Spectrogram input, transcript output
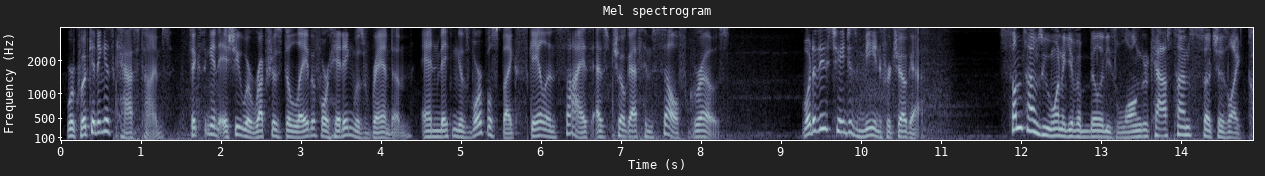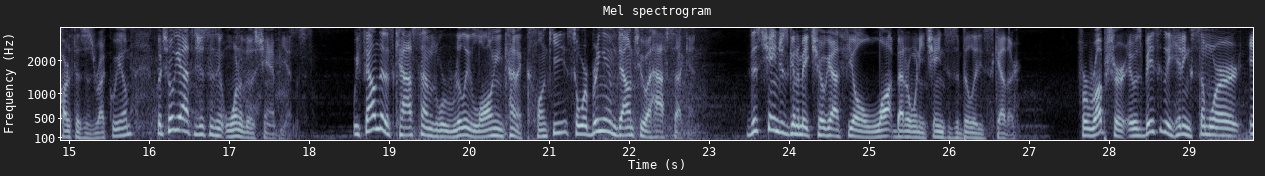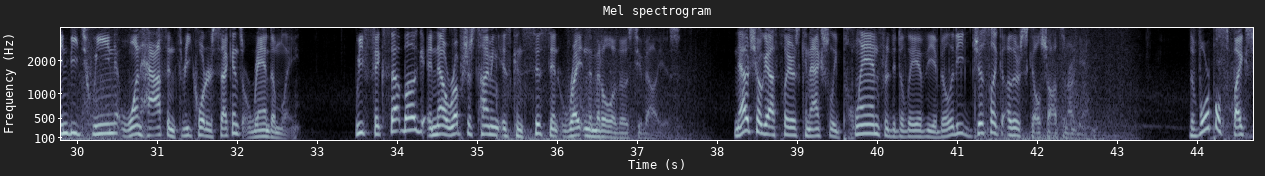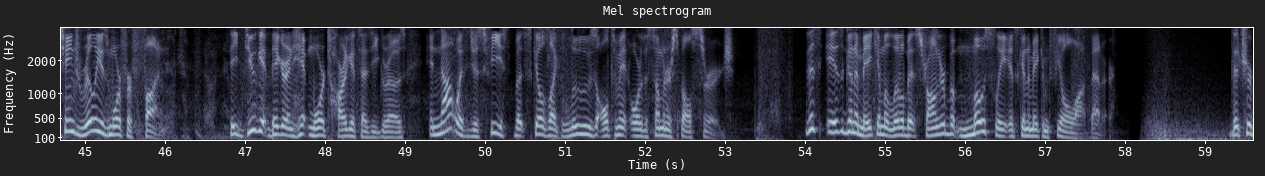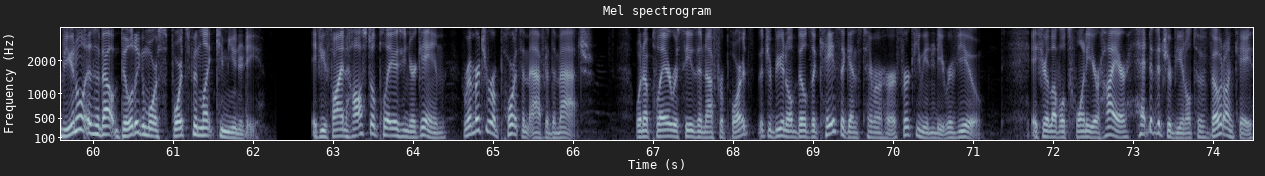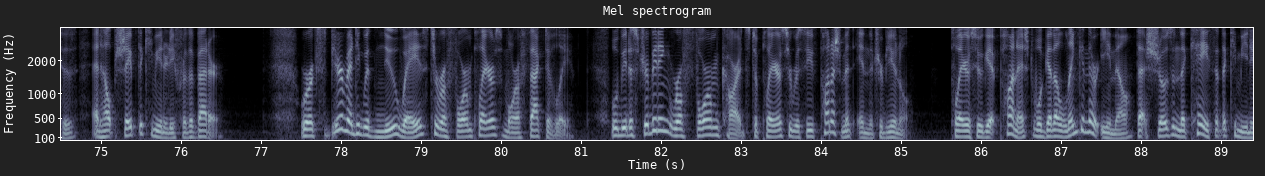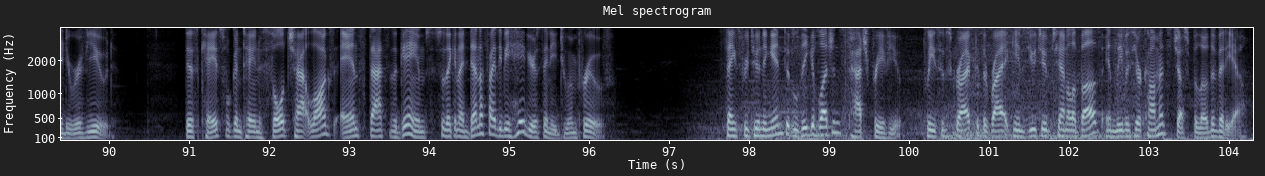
We're quickening his cast times, fixing an issue where Rupture's delay before hitting was random, and making his Vorpal spikes scale in size as Cho'Gath himself grows. What do these changes mean for Cho'Gath? Sometimes we want to give abilities longer cast times, such as like Karthus' Requiem, but Cho'Gath just isn't one of those champions. We found that his cast times were really long and kind of clunky, so we're bringing him down to a half second. This change is going to make Cho'Gath feel a lot better when he chains his abilities together. For Rupture, it was basically hitting somewhere in between one half and three quarters seconds randomly. We fixed that bug, and now Rupture's timing is consistent right in the middle of those two values. Now Cho'Gath players can actually plan for the delay of the ability, just like other skill shots in our game. The Vorpal Spikes change really is more for fun. They do get bigger and hit more targets as he grows, and not with just Feast, but skills like Lulu's Ultimate or the Summoner spell Surge. This is going to make him a little bit stronger, but mostly it's going to make him feel a lot better. The Tribunal is about building a more sportsman-like community. If you find hostile players in your game, remember to report them after the match. When a player receives enough reports, the Tribunal builds a case against him or her for community review. If you're level 20 or higher, head to the Tribunal to vote on cases and help shape the community for the better. We're experimenting with new ways to reform players more effectively. We'll be distributing reform cards to players who receive punishment in the Tribunal. Players who get punished will get a link in their email that shows them the case that the community reviewed. This case will contain full chat logs and stats of the games so they can identify the behaviors they need to improve. Thanks for tuning in to the League of Legends patch preview. Please subscribe to the Riot Games YouTube channel above and leave us your comments just below the video.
